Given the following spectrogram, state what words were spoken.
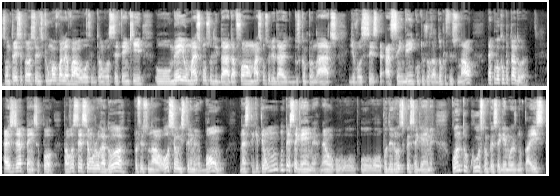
São três situações que uma vai levar a outra, então você tem que o meio mais consolidado, a forma mais consolidada dos campeonatos, de você ascender enquanto jogador profissional, é pelo computador. Aí você já pensa, pô, para você ser um jogador profissional ou ser um streamer bom, né? Você tem que ter um, um PC gamer, né? O, o, o, poderoso PC gamer. Quanto custa um PC gamer hoje no país?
